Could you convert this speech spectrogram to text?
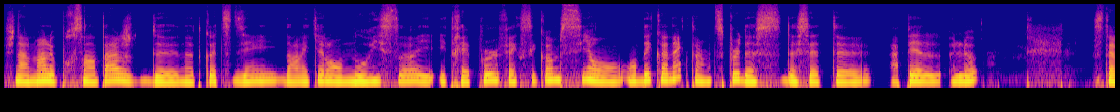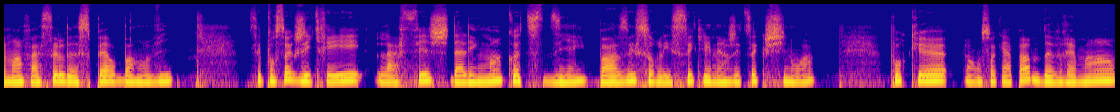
Finalement, le pourcentage de notre quotidien dans lequel on nourrit ça est, très peu. Fait que c'est comme si on, déconnecte un petit peu de, de cet euh, appel-là. C'est tellement facile de se perdre dans la vie. C'est pour ça que j'ai créé la fiche d'alignement quotidien basée sur les cycles énergétiques chinois pour que on soit capable de vraiment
